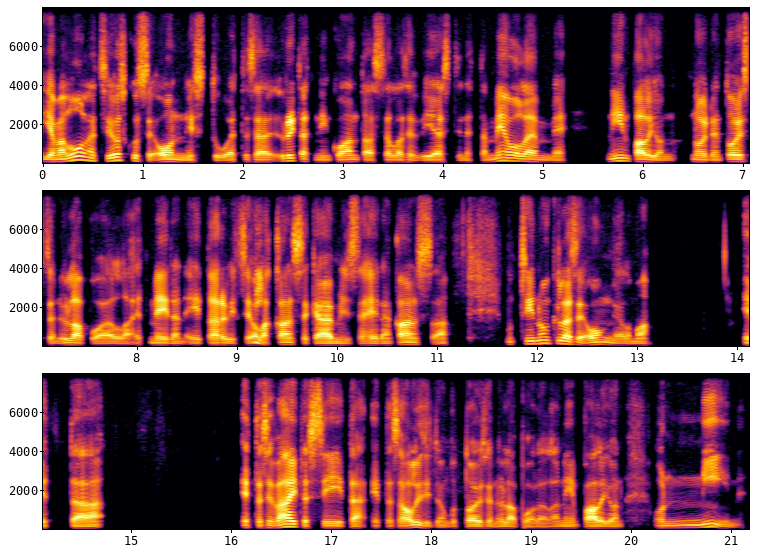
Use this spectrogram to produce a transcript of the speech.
ja mä luulen, että se joskus se onnistuu, että sä yrität niin kuin antaa sellaisen viestin, että me olemme niin paljon noiden toisten yläpuolella, että meidän ei tarvitse Niin. olla kanssakäymisissä heidän kanssaan. Mutta siinä on kyllä se ongelma, että, että se väite siitä, että sä olisit jonkun toisen yläpuolella niin paljon, on niin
